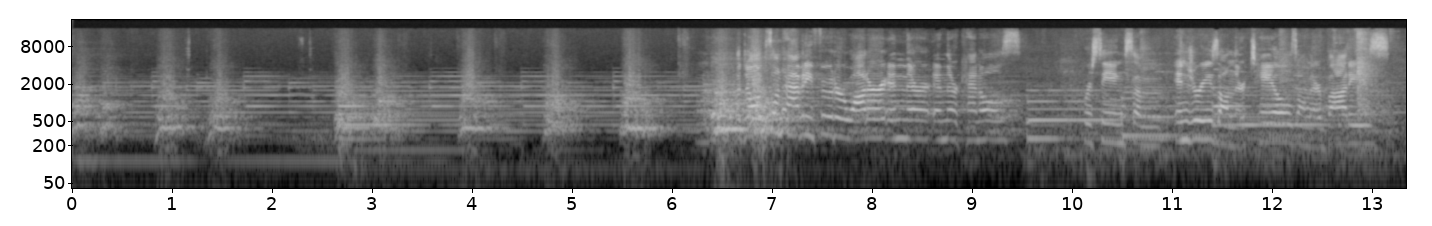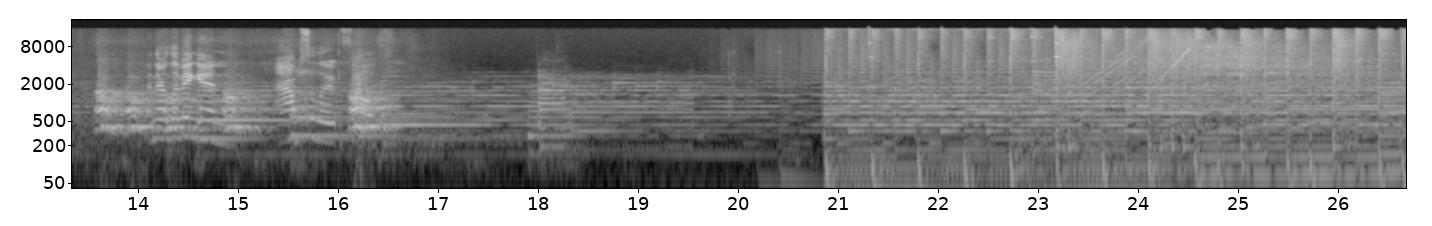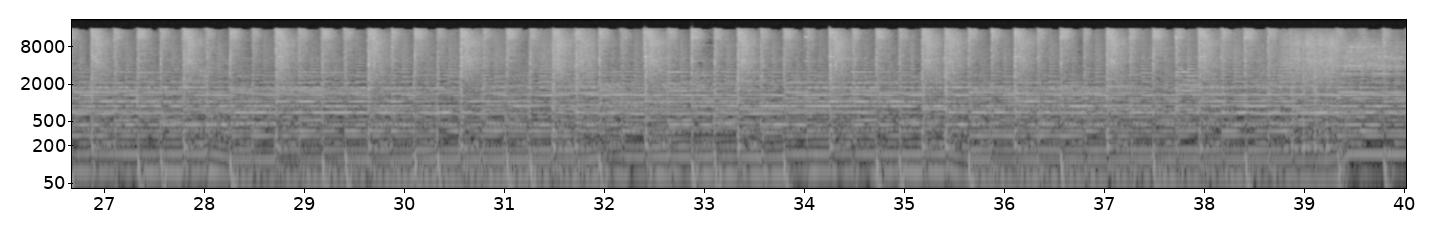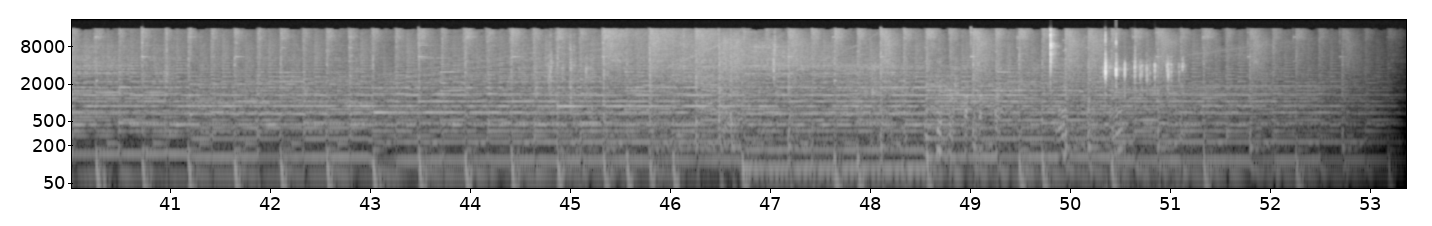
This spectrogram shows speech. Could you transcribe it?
The dogs don't have any food or water in their, in their kennels. We're seeing some injuries on their tails, on their bodies, and they're living in absolute filth.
